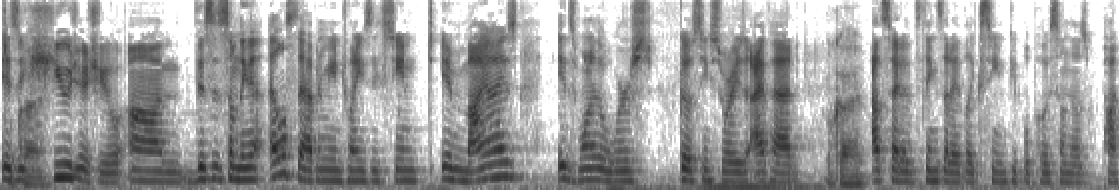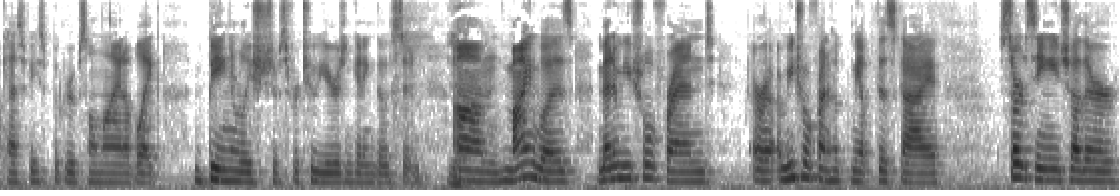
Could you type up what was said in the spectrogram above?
is a huge issue. Um, this is something else that happened to me in 2016. In my eyes, it's one of the worst ghosting stories I've had Okay. outside of things that I've like seen people post on those podcast Facebook groups online of like being in relationships for two years and getting ghosted. Um, mine was met a mutual friend or a mutual friend hooked me up this guy, start seeing each other,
